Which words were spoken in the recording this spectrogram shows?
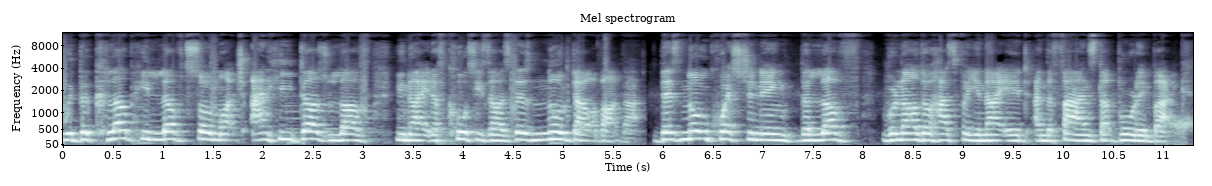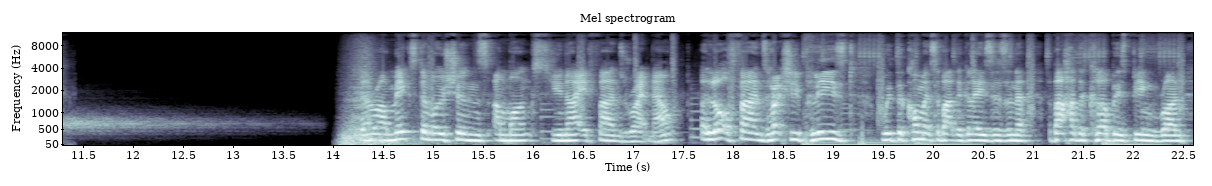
with the club he loved so much and he does love United. Of course he does. There's no doubt about that. There's no questioning the love Ronaldo has for United and the fans that brought him back. There are mixed emotions amongst United fans right now. A lot of fans are actually pleased with the comments about the Glazers and about how the club is being run.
